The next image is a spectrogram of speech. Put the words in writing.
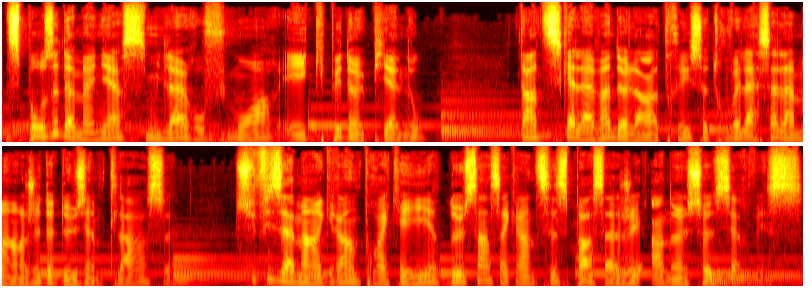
disposée de manière similaire au fumoir et équipée d'un piano, tandis qu'à l'avant de l'entrée se trouvait la salle à manger de deuxième classe, suffisamment grande pour accueillir 256 passagers en un seul service.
